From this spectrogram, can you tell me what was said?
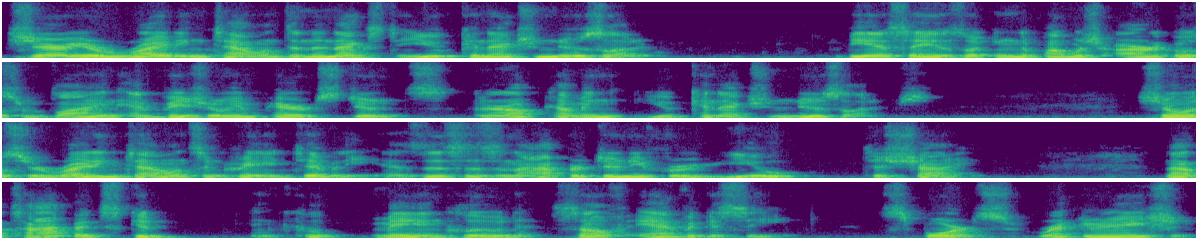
Share your writing talent in the next Youth Connection newsletter. BSA is looking to publish articles from blind and visually impaired students in our upcoming Youth Connection newsletters. Show us your writing talents and creativity, as this is an opportunity for you to shine. Now, topics could may include self advocacy, sports, recreation,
